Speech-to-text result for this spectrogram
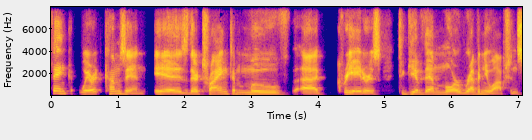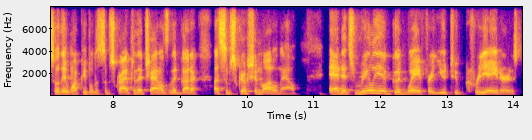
think where it comes in is they're trying to move uh, creators to give them more revenue options. So they want people to subscribe to their channels, and they've got a, a subscription model now. And it's really a good way for YouTube creators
